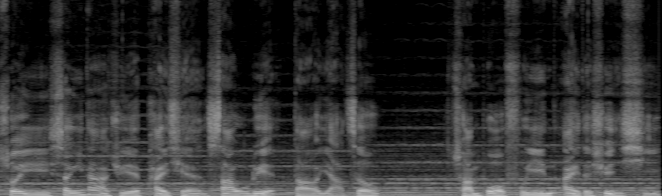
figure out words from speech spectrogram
所以，圣依大爵派遣沙务略到亚洲，传播福音爱的讯息。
